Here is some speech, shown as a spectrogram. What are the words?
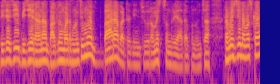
विजयजी विजय राणा बागलुङबाट हुनुहुन्थ्यो। म बाह्रबाट लिन्छु। रमेश चन्द्र यादव हुनुहुन्छ। रमेशजी नमस्कार।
